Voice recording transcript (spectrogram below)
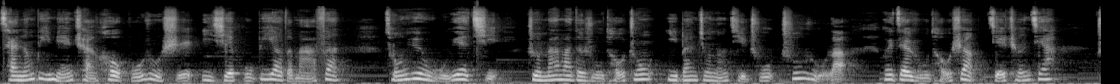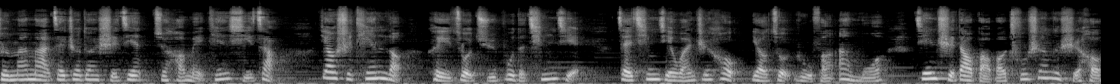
才能避免产后哺乳时一些不必要的麻烦。从孕五月起，准妈妈的乳头中一般就能挤出初乳了。会在乳头上结成痂，准妈妈在这段时间最好每天洗澡。要是天冷，可以做局部的清洁。在清洁完之后，要做乳房按摩，坚持到宝宝出生的时候，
